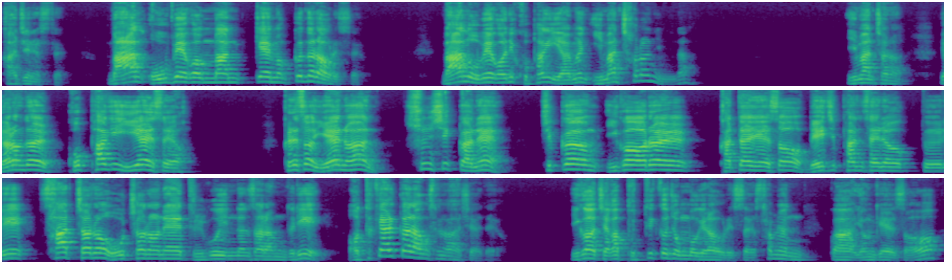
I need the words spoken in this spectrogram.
아진에스텍. 1,500원만 깨면 끊으라고 그랬어요. 1,500원이 곱하기 2하면 21,000원입니다. 21,000원. 여러분들 곱하기 2해서요. 그래서 얘는 순식간에 지금 이거를 갖다 해서 매집한 세력들이 4,000원, 5,000원에 들고 있는 사람들이 어떻게 할까라고 생각하셔야 돼요. 이거 제가 부티크 종목이라고 그랬어요. 3년과 연계해서.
